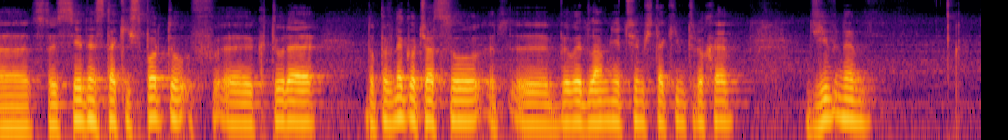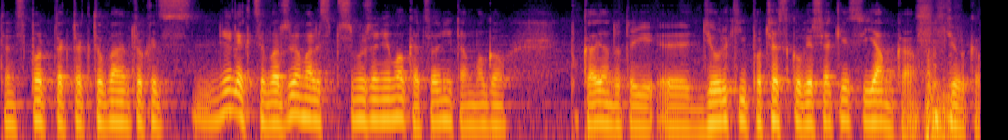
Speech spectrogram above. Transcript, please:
e, To jest jeden z takich sportów, e, które do pewnego czasu były dla mnie czymś takim trochę dziwnym. Ten sport tak traktowałem trochę, z, nie lekceważyłem, ale z przymrużeniem oka. Co oni tam mogą, pukają do tej e, dziurki. Po czesku wiesz jak jest? Jamka, dziurka.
